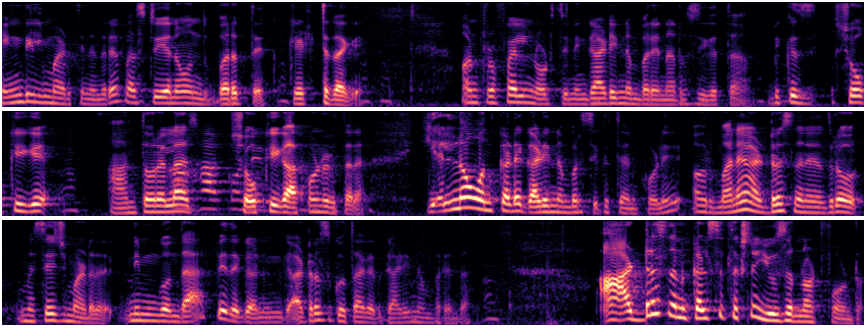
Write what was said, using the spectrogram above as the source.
ಹೆಂಗೆ ಡೀಲ್ ಮಾಡ್ತೀನಿ ಅಂದರೆ ಫಸ್ಟ್ ಏನೋ ಒಂದು ಬರುತ್ತೆ ಕೆಟ್ಟದಾಗೆ. ಅವ್ನ ಪ್ರೊಫೈಲ್ ನೋಡ್ತೀನಿ ಗಾಡಿ ನಂಬರ್ ಏನಾದ್ರು ಸಿಗುತ್ತಾ? ಬಿಕಾಸ್ ಶೋಕಿಗೆ ಅಂಥವರೆಲ್ಲ ಶೋಕಿಗೆ ಹಾಕೊಂಡಿರ್ತಾರೆ ಎಲ್ಲೋ ಒಂದು ಕಡೆ ಗಾಡಿ ನಂಬರ್ ಸಿಗುತ್ತೆ ಅಂದ್ಕೊಳ್ಳಿ ಅವ್ರ ಮನೆ ಅಡ್ರೆಸ್ ಏನಾದರೂ ಅವ್ರು ಮೆಸೇಜ್ ಮಾಡಿದ್ರೆ ನಿಮ್ಗೊಂದು ಆ್ಯಪ್ ಇದೆ ನಿಮ್ಗೆ ಅಡ್ರೆಸ್ ಗೊತ್ತಾಗುತ್ತೆ ಗಾಡಿ ನಂಬರಿಂದ ಆ ಅಡ್ರೆಸ್ ನಾನು ಕಳಿಸಿದ ತಕ್ಷಣ ಯೂಸರ್ ನಾಟ್ ಫೌಂಡು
